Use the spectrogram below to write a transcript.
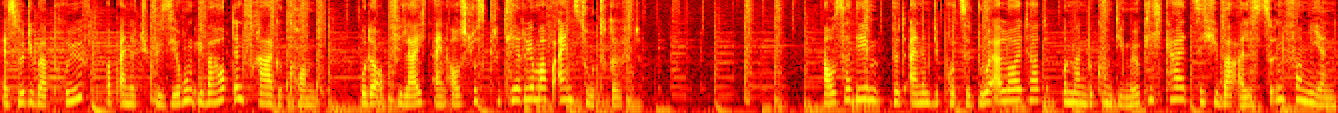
Es wird überprüft, ob eine Typisierung überhaupt in Frage kommt oder ob vielleicht ein Ausschlusskriterium auf einen zutrifft. Außerdem wird einem die Prozedur erläutert und man bekommt die Möglichkeit, sich über alles zu informieren,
